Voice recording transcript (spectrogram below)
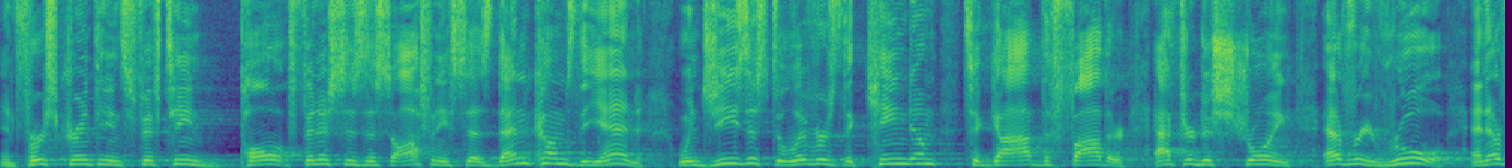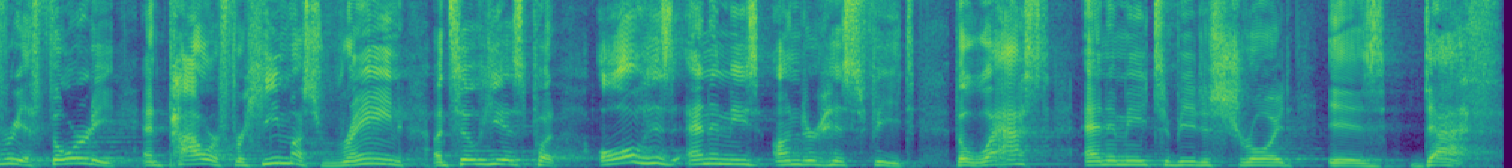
In 1 Corinthians 15, Paul finishes this off and he says, Then comes the end when Jesus delivers the kingdom to God the Father after destroying every rule and every authority and power, for he must reign until he has put all his enemies under his feet. The last enemy to be destroyed is death.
